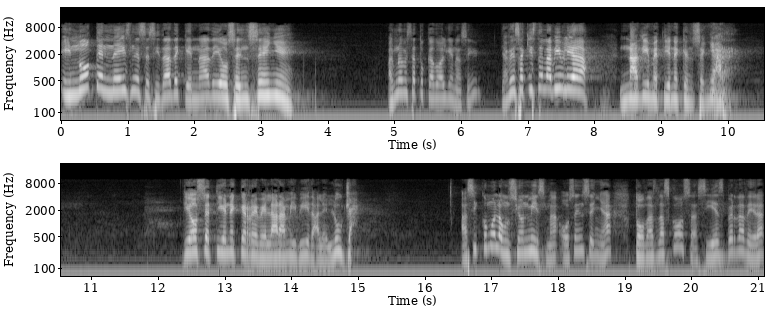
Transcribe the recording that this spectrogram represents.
Y no tenéis necesidad de que nadie os enseñe. ¿Alguna vez te ha tocado alguien así? Ya ves, aquí está la Biblia. Nadie me tiene que enseñar. Dios se tiene que revelar a mi vida, aleluya así como la unción misma os enseña todas las cosas, si es verdadera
